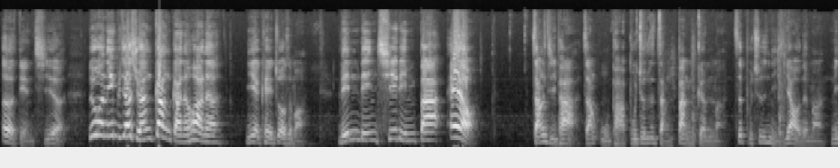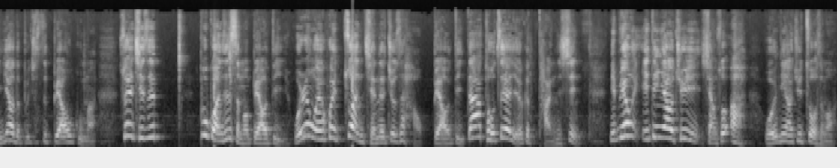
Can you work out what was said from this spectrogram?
二点七二。如果你比较喜欢杠杆的话呢，你也可以做什么？零零七零八 L 涨几帕？涨五帕，不就是涨半根吗？这不就是你要的吗？你要的不就是标股吗？所以其实不管是什么标的，我认为会赚钱的就是好标的。大家投资要有一个弹性，你不用一定要去想说啊，我一定要去做什么，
